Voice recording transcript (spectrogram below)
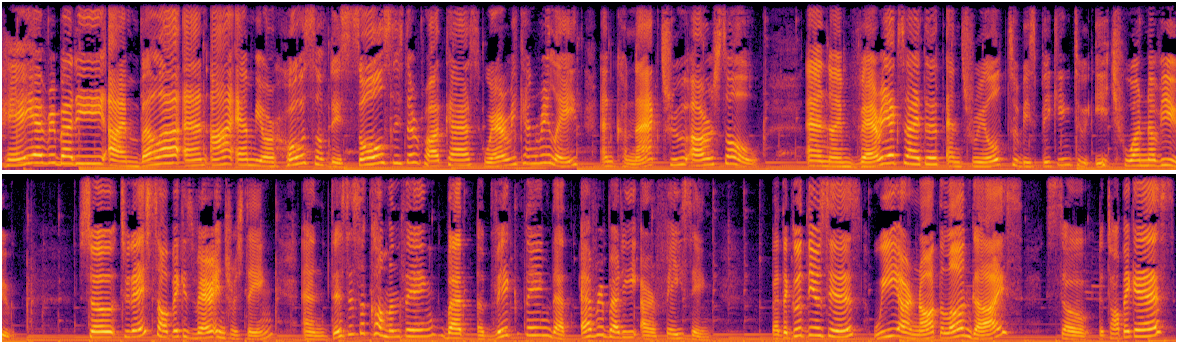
Hey everybody, I'm Bella and I am your host of this Soul Sister podcast where we can relate and connect through our soul. And I'm very excited and thrilled to be speaking to each one of you. So, today's topic is very interesting, and this is a common thing, but a big thing that everybody are facing. But the good news is, we are not alone, guys. So, the topic is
